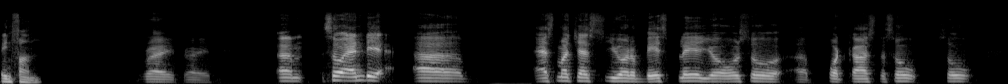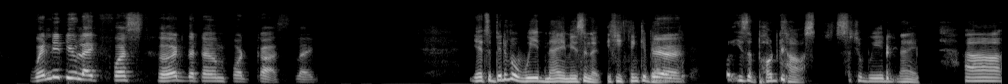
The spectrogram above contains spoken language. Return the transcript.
been fun. Right, right. Um, so Andy, uh, as much as you are a bass player, you're also a podcaster. So so when did you like first heard the term podcast? Like yeah it's a bit of a weird name isn't it? If you think about yeah. it what is a podcast? Such a weird name. Uh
